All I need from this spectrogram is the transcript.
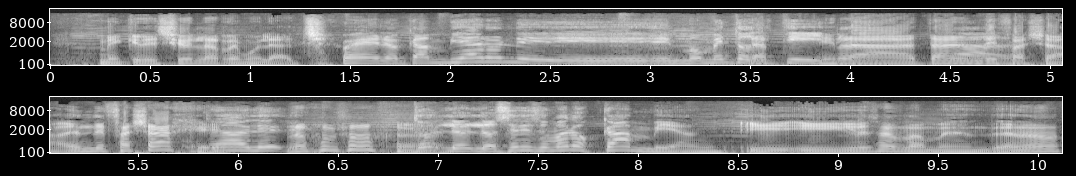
me creció la remolacha. Bueno, cambiaron eh, en momentos La- distintos. la- están en Claro. desfalla- en desfallaje. Claro, le- No, to- lo- los seres humanos cambian. Y, y exactamente, ¿no?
